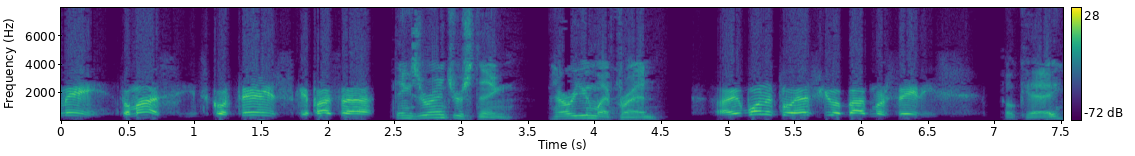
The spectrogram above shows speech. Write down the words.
Tommy, Tomas, it's Cortez. ¿Qué pasa? Things are interesting. How are you, my friend? I wanted to ask you about Mercedes. Okay.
